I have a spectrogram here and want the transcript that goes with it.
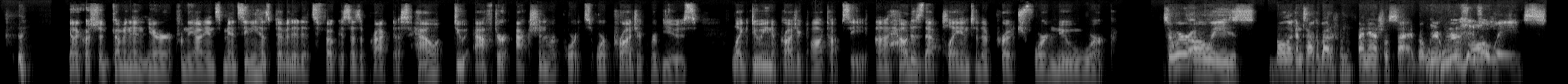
Got a question coming in here from the audience. Mancini has pivoted its focus as a practice. How do after action reports or project reviews, like doing a project autopsy, uh, how does that play into the approach for new work? So we're always, Bola can talk about it from the financial side, but we're, we're always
